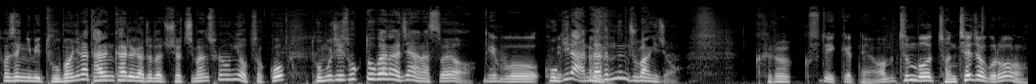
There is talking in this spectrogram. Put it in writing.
선생님이 두 번이나 다른 칼을 가져다 주셨지만 소용이 없었고 도무지 속도가 나지 않았어요. 이게 뭐 고기를 안 다듬는 주방이죠. 그럴 수도 있겠네요. 아무튼 뭐 전체적으로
